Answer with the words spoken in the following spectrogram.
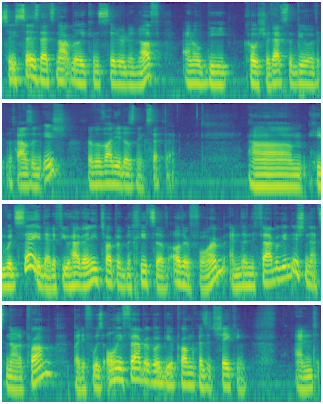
So he says that's not really considered enough, and it'll be kosher. That's the view of the Chazon Ish. Rabbi Ovadia doesn't accept that. Um, he would say that if you have any type of mechitza of other form and then the fabric condition, that's not a problem. But if it was only fabric, it would be a problem because it's shaking. And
